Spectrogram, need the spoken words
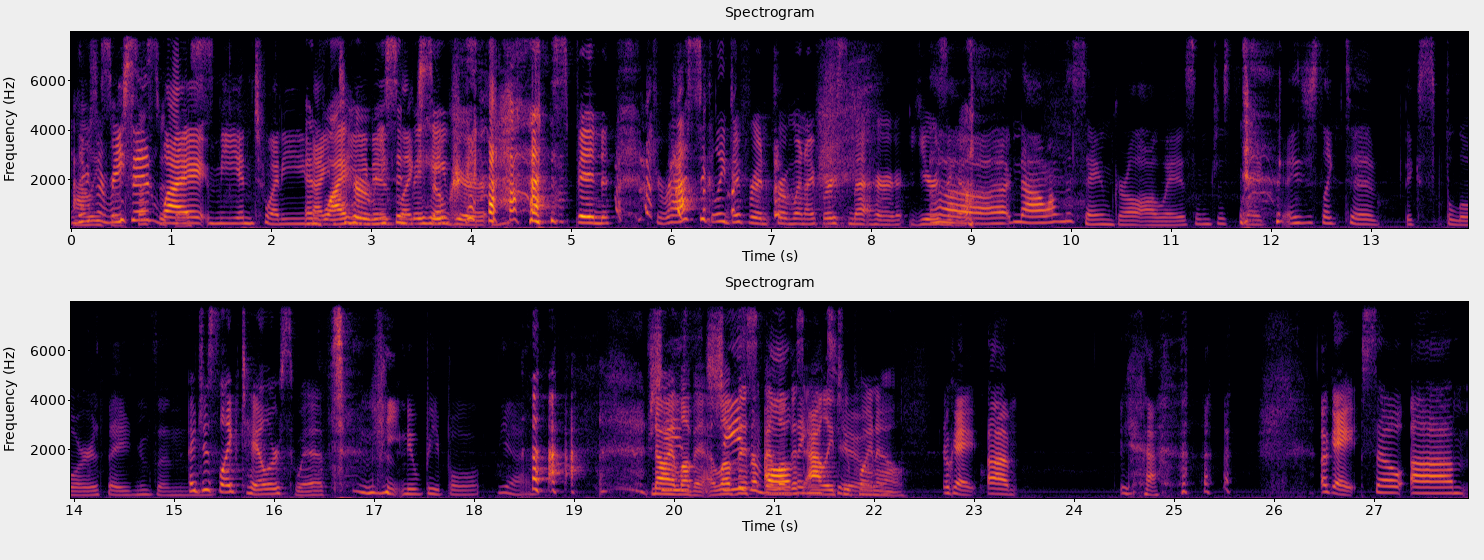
There's Ally's a reason why this. me in 2019 and why her recent like, so behavior has been drastically different from when I first met her years ago. Uh, no, I'm the same girl always. I'm just like I just like to explore things and I just like Taylor Swift. meet new people. Yeah. No, I love it. I love this. I love this Ally too. 2.0. Okay. Um. Yeah. Okay, so um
